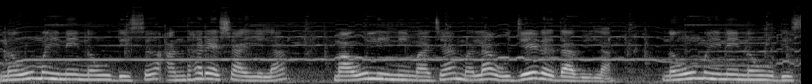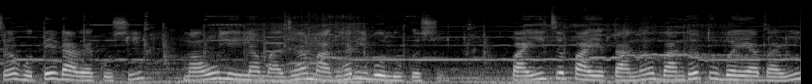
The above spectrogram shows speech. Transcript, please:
नऊ महिने नऊ दिस अंधाऱ्या शाईला माऊलीने माझ्या मला उजेड दाविला. नऊ महिने नऊ दिस होते डाव्या कुशी माऊलीला माझ्या माघारी बोलू कशी. पायीच पायतानं बांध तू बयाबाई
